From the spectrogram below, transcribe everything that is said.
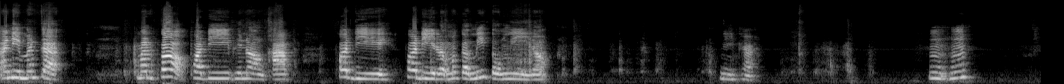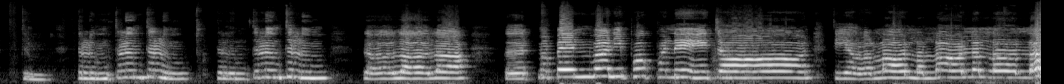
อันนี้มันก็มันก็พอดีพี่น้องครับ พอดี พอดีแล้วมันก็มีตรงนี้เนาะนี่ค่ะ อือฮึตึมตะลึมตะลึมตะลึมตะลึมตะลึมตะลึมลาลาลาเกิดมาเป็นวานิพกพเนจร เที่ยวละลอนละลอนละลอนละ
